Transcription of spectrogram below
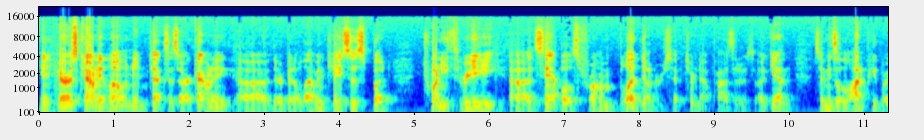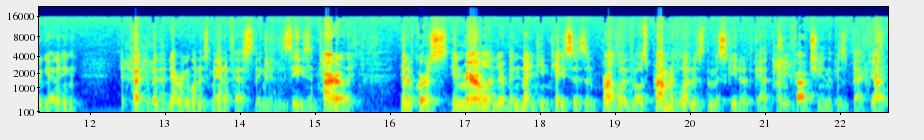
In Harris County alone, in Texas, our county, uh, there have been 11 cases, but 23 uh, samples from blood donors have turned out positive. So again, so that means a lot of people are getting infected, but not everyone is manifesting the disease entirely. And of course, in Maryland, there have been 19 cases, and probably the most prominent one is the mosquito that got Tony Fauci in his backyard.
